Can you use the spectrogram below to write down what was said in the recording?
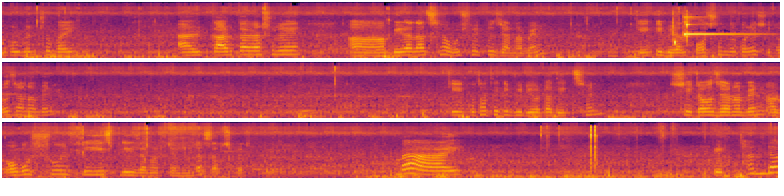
মার্শাল্লাহ বলবেন সবাই। আর কার কার আসলে বিড়াল আছে অবশ্যই একটু জানাবেন। কে কে বিড়াল পছন্দ করে সেটাও জানাবেন। কে কোথা থেকে ভিডিওটা দেখছেন সেটাও জানাবেন। আর অবশ্যই প্লিজ প্লিজ আমার চ্যানেলটা সাবস্ক্রাইব করে বাই পেট ঠান্ডা,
